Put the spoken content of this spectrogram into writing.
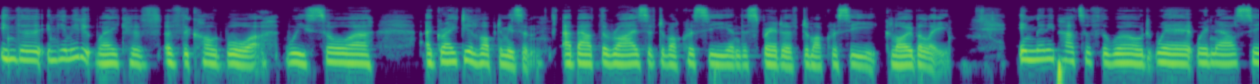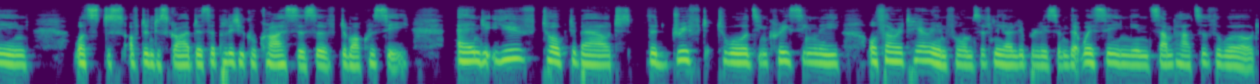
in the in the immediate wake of, of the Cold War, we saw a great deal of optimism about the rise of democracy and the spread of democracy globally. In many parts of the world, we're, we're now seeing what's often described as a political crisis of democracy. And you've talked about the drift towards increasingly authoritarian forms of neoliberalism that we're seeing in some parts of the world.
